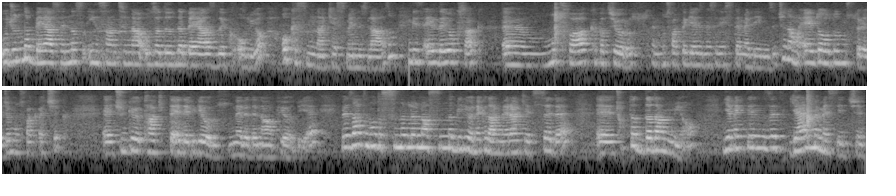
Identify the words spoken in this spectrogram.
ucunda beyaz, hani nasıl insan tırnağı uzadığında beyazlık oluyor. O kısmından kesmeniz lazım. Biz evde yoksak e, mutfağı kapatıyoruz. Hani mutfakta gezmesini istemediğimiz için ama evde olduğumuz sürece mutfak açık. E, çünkü takipte edebiliyoruz nerede ne yapıyor diye. Ve zaten o da sınırlarını aslında biliyor. Ne kadar merak etse de e, çok da dadanmıyor. Yemeklerinize gelmemesi için,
